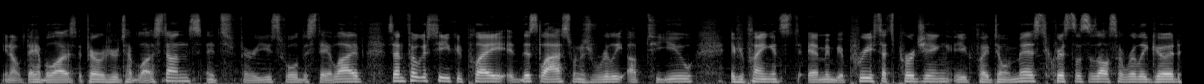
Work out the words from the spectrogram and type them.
you know, they have a lot of, Feral Druids have a lot of stuns. It's very useful to stay alive. Zen Focus Tea, you could play. This last one is really up to you. If you're playing against uh, maybe a Priest that's Purging, you can play Dome Mist. Chrysalis is also really good,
